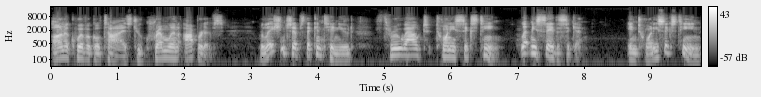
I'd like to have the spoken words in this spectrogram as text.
unequivocal ties to Kremlin operatives, relationships that continued throughout 2016. Let me say this again. In 2016,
